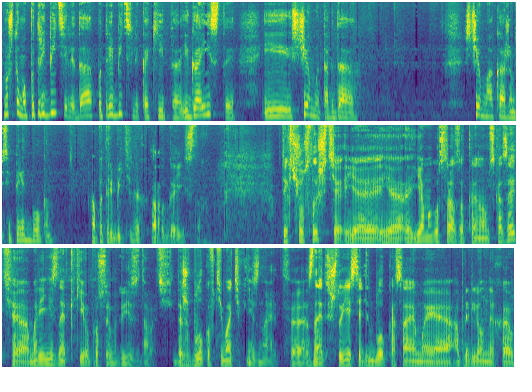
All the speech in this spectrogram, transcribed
ну что, мы потребители, да, потребители какие-то, эгоисты. И с чем мы тогда, с чем мы окажемся перед Богом? О потребителях, об эгоистах. Ты хочу услышать, я, я, я могу сразу откровенно вам сказать, э, Мария не знает, какие вопросы я буду ей задавать. Даже блоков тематик не знает. Э, Знает, что есть один блок, касаемый определенных, э,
